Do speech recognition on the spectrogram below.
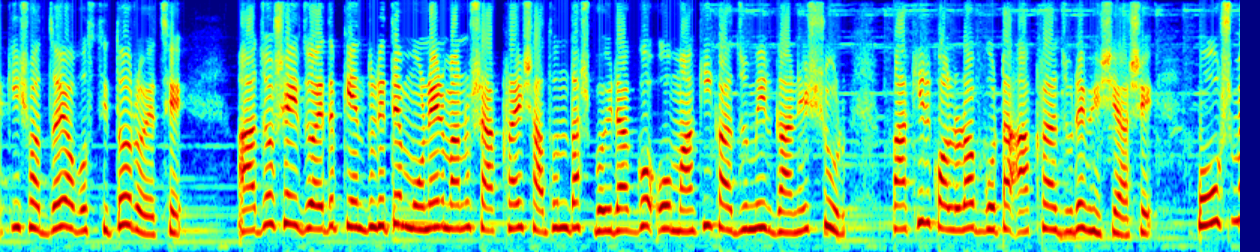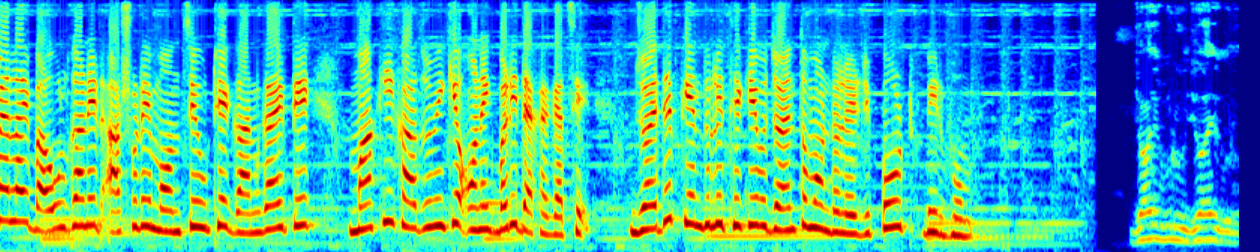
একই শয্যায় অবস্থিত রয়েছে। আজও সেই জয়দেব কেন্দুলিতে মনের মানুষ আখড়ায় সাধন দাস বৈরাগ্য ও মাকি কাজুমির গানের সুর পাখির কলরব গোটা আখড়া জুড়ে ভেসে আসে। পৌষ মেলায় বাউল গানের আসরে মঞ্চে উঠে গান গাইতে মাকি কাজুমিকে অনেকবারই দেখা গেছে। জয়দেব কেন্দুলি থেকে জয়ন্ত মণ্ডলের রিপোর্ট বীরভূম। জয় গুরু জয় গুরু।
